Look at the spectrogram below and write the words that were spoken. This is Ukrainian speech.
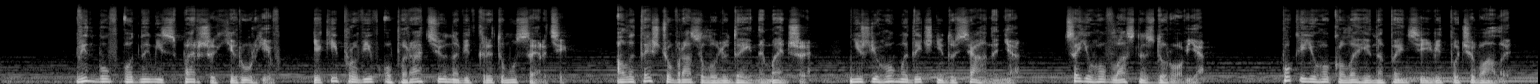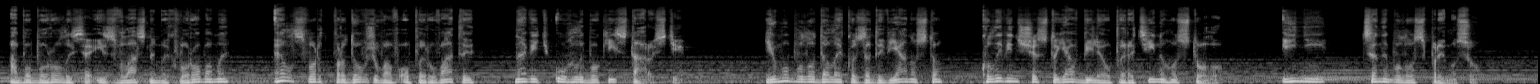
Він був одним із перших хірургів, який провів операцію на відкритому серці. Але те, що вразило людей не менше, ніж його медичні досягнення, це його власне здоров'я. Поки його колеги на пенсії відпочивали або боролися із власними хворобами, Елсворт продовжував оперувати навіть у глибокій старості. Йому було далеко за 90, коли він ще стояв біля операційного столу. І ні, це не було з примусу.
